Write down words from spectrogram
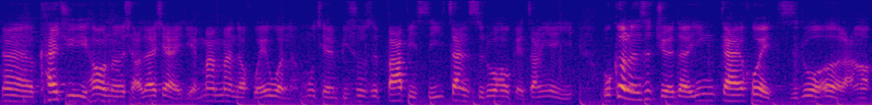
那开局以后呢，小戴现在也慢慢的回稳了，目前比数是八比十一，暂时落后给张燕怡。我个人是觉得应该会直落二了哈。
